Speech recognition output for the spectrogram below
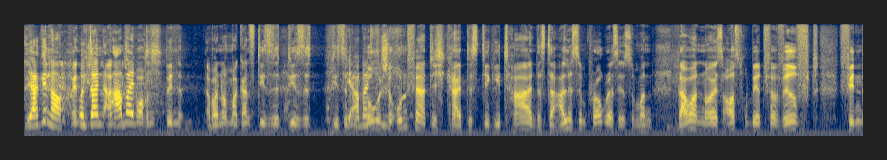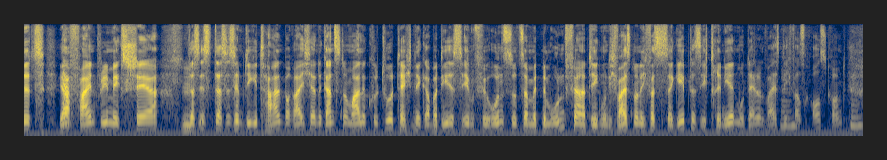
ja genau, und dann arbeite ich bin, aber nochmal ganz diese, diese, diese die notorische Unfertigkeit des Digitalen, dass da alles im Progress ist und man dauernd Neues ausprobiert, verwirft, findet, ja, ja. find, remix, share, mhm. das, ist, das ist im digitalen Bereich ja eine ganz normale Kulturtechnik, aber die ist eben für uns sozusagen mit einem Unfertigen und ich weiß noch nicht, was das Ergebnis ist, ich trainiere ein Modell und weiß nicht, mhm. was rauskommt, mhm.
